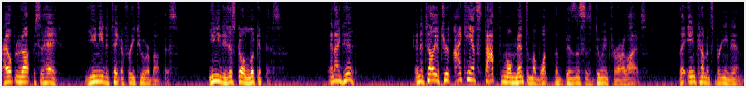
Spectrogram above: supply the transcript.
I opened it up. I said, Hey, you need to take a free tour about this. You need to just go look at this. And I did. And to tell you the truth, I can't stop the momentum of what the business is doing for our lives, the income it's bringing in.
